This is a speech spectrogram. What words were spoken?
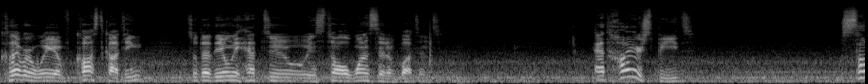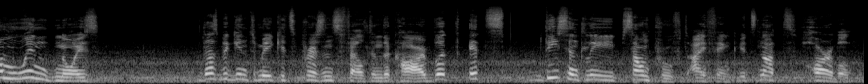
clever way of cost cutting so that they only had to install one set of buttons. At higher speeds, some wind noise does begin to make its presence felt in the car, but it's decently soundproofed, I think. It's not horrible.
